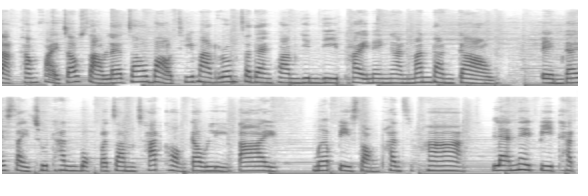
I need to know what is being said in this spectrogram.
จากทั้งฝ่ายเจ้าสาวและเจ้าบ่าวที่มาร่วมแสดงความยินดีภายในงานมั่นดังกล่าวเปรมได้ใส่ชุดฮันบกประจำชาติของเกาหลีใต้ เมื่อปี 2015 และในปีถัด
